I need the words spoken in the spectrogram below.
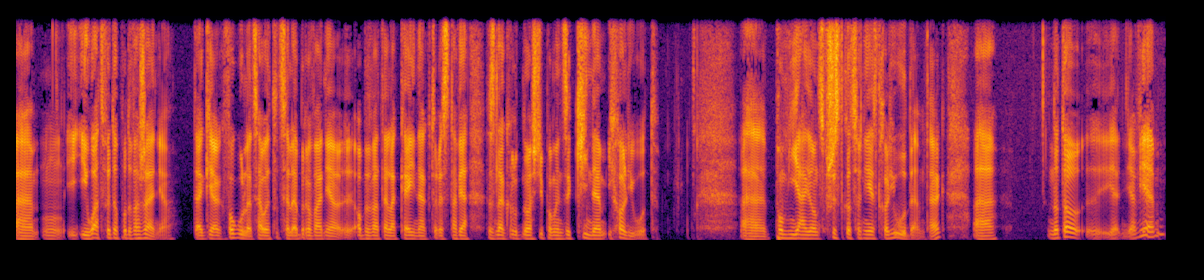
e, i, i łatwy do podważenia. Tak jak w ogóle całe to celebrowanie obywatela Keina, które stawia znak równości pomiędzy kinem i Hollywood. E, pomijając wszystko, co nie jest Hollywoodem, tak? E, no to ja, ja wiem,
